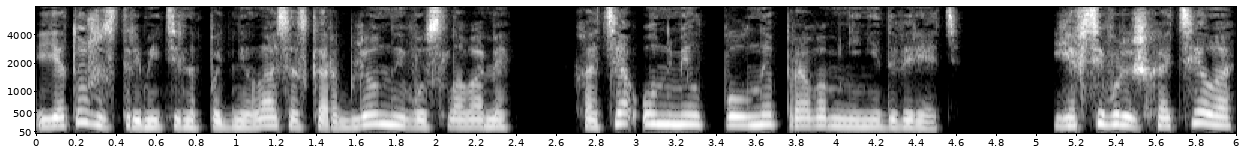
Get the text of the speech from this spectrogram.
Я тоже стремительно поднялась, оскорбленная его словами, хотя он имел полное право мне не доверять. Я всего лишь хотела...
